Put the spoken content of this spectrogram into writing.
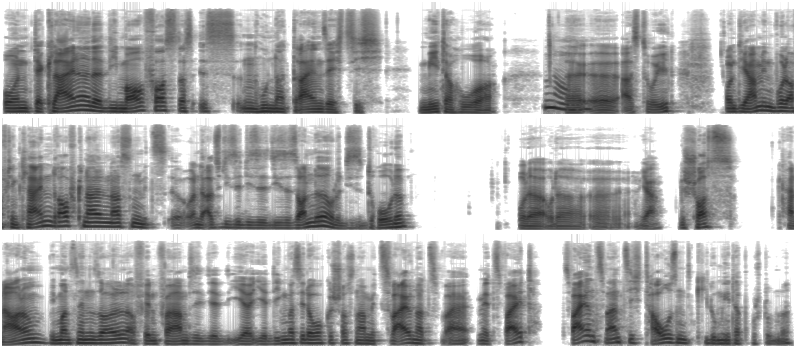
Und der kleine, der Dimorphos, das ist ein 163 Meter hoher No. äh, äh, Asteroid. Und die haben ihn wohl auf den kleinen draufknallen lassen, mit, äh, und also diese, diese, diese Sonde oder diese Drohne oder, oder äh, ja, Geschoss, keine Ahnung, wie man es nennen soll. Auf jeden Fall haben sie ihr, ihr Ding, was sie da hochgeschossen haben, mit 202, mit zwei- 22.000 Kilometer pro Stunde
